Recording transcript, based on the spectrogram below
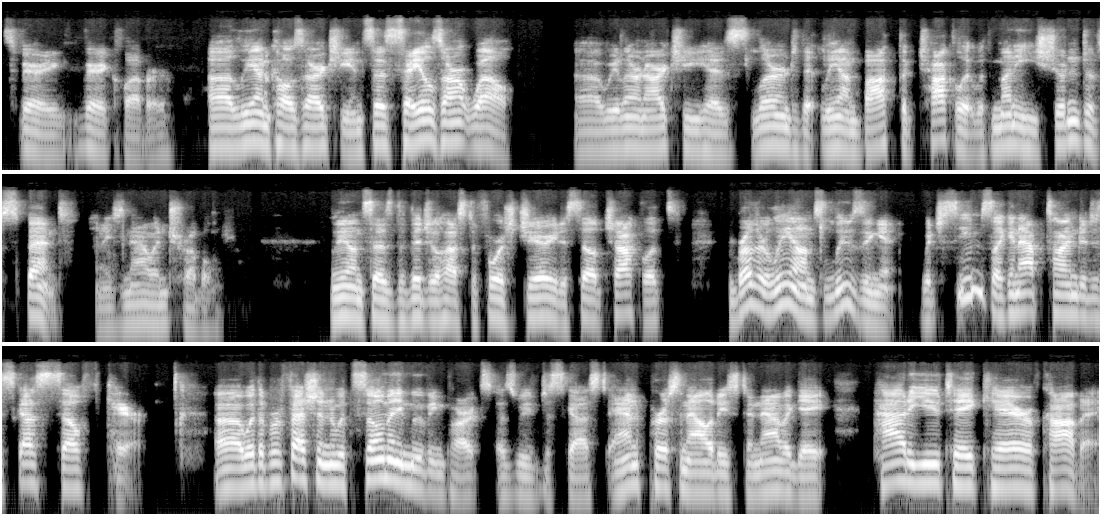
It's very, very clever. Uh, Leon calls Archie and says sales aren't well. Uh, we learn Archie has learned that Leon bought the chocolate with money he shouldn't have spent, and he's now in trouble. Leon says the vigil has to force Jerry to sell chocolates. And brother Leon's losing it, which seems like an apt time to discuss self care. Uh, with a profession with so many moving parts, as we've discussed, and personalities to navigate, how do you take care of Kaveh?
